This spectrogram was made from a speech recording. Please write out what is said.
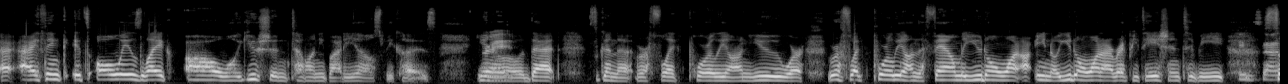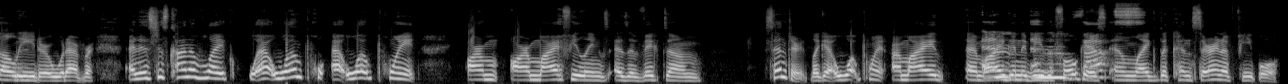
I think it's always like, oh, well, you shouldn't tell anybody else because, you right. know, that is going to reflect poorly on you or reflect poorly on the family. You don't want, uh, you know, you don't want our reputation to be exactly. sullied or whatever. And it's just kind of like, at one po- at what point are are my feelings as a victim centered? Like, at what point am I am and, I going to be the focus and like the concern of people?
